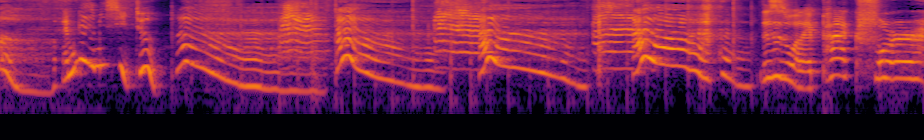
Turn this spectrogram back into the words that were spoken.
Oh, I'm gonna miss you too. Ah, ah. This is what I pack for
